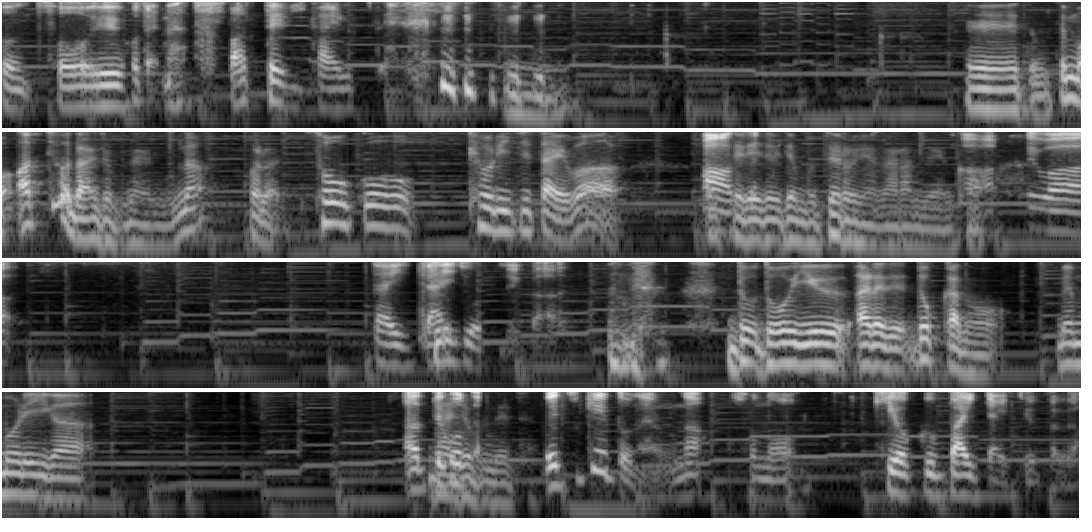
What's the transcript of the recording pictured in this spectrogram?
そう、そういうことやな。バッテリー変えるって。うん。えーとでもあっちは大丈夫ないもんな。ほら走行距離自体はバッテリーでもゼロにはならんねんか。あれは、大大丈夫というか、どどういうあれでどっかのメモリーがあって大ことは。別系統なんやろな。その、記憶媒体というかが。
